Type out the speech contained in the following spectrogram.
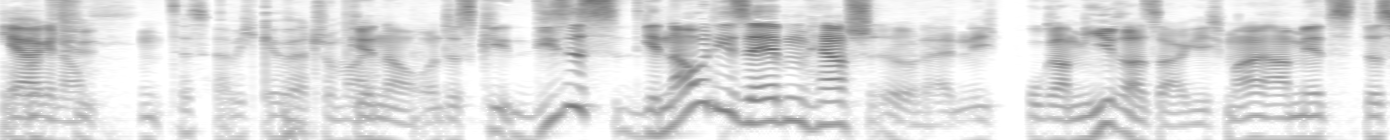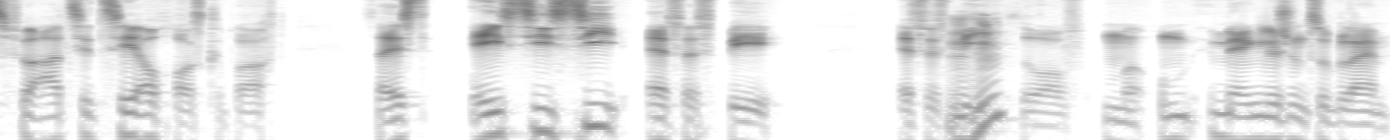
Ja, Und genau. für- Das habe ich gehört schon mal. Genau, und das, dieses, genau dieselben Herrscher, oder nicht Programmierer, sage ich mal, haben jetzt das für ACC auch rausgebracht. Das heißt ACC FFB. FFB, Mhm. so auf, um, um im Englischen zu bleiben.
